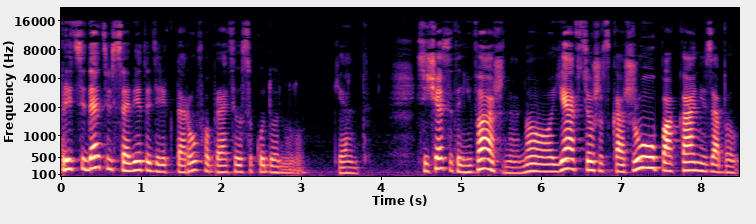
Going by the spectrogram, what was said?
председатель совета директоров обратился к Удонулу. «Кент, Сейчас это не важно, но я все же скажу, пока не забыл.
